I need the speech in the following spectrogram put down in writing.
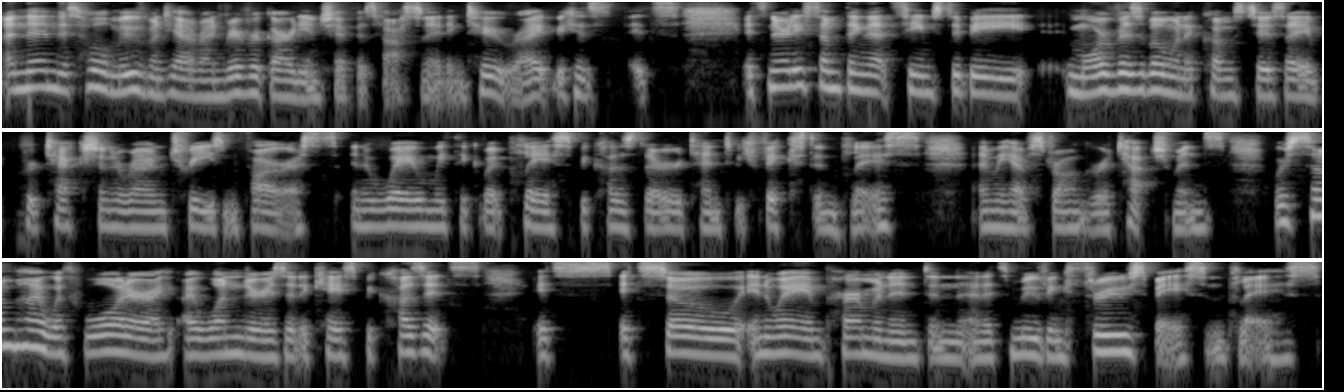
And then this whole movement yeah around river guardianship is fascinating too right? Because it's it's nearly something that seems to be more visible when it comes to say protection around trees and forests in a way when we think about place because they tend to be fixed in place and we have stronger attachments. Where somehow with water I, I wonder is it a case because it's it's it's so in a way impermanent and, and it's moving through space and place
